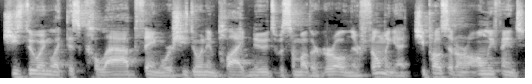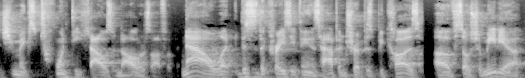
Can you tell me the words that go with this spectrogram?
She's doing like this collab thing where she's doing implied nudes with some other girl and they're filming it. She posted on her OnlyFans and she makes $20,000 off of it. Now, what this is the crazy thing that's happened, Trip, is because of social media.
